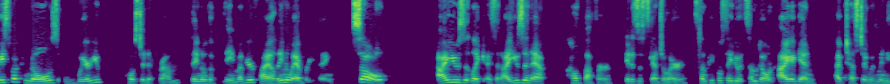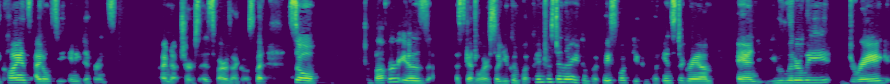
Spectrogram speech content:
Facebook knows where you posted it from. They know the name of your file. They know everything. So I use it, like I said, I use an app called Buffer. It is a scheduler. Some people say do it, some don't. I, again, I've tested it with many clients. I don't see any difference. I'm not sure as far as that goes. But so Buffer is a scheduler. So you can put Pinterest in there, you can put Facebook, you can put Instagram, and you literally drag,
